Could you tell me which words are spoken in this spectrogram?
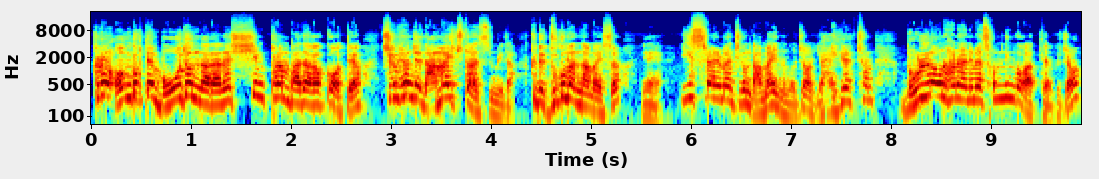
그런 언급된 모든 나라는 심판 받아 갖고 어때요? 지금 현재 남아 있지도 않습니다. 근데 누구만 남아 있어요? 예. 이스라엘만 지금 남아 있는 거죠. 야, 이게 참 놀라운 하나님의 섭리인 것 같아요. 그죠?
